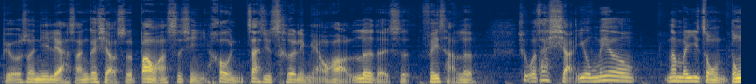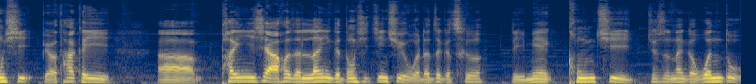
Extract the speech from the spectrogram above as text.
比如说你两三个小时办完事情以后，你再去车里面哇，热的是非常热。所以我在想，有没有那么一种东西，比如它可以啊喷一下，或者扔一个东西进去，我的这个车里面空气就是那个温度，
